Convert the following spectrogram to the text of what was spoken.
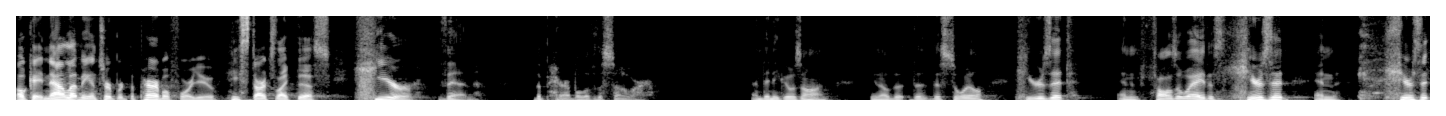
okay, now let me interpret the parable for you. He starts like this Hear then the parable of the sower. And then he goes on. You know, the, the, the soil hears it and falls away. This hears it and hears it.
